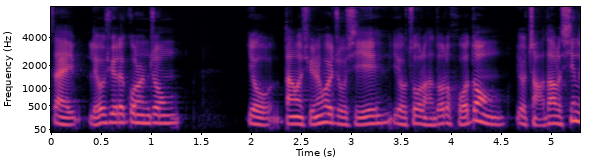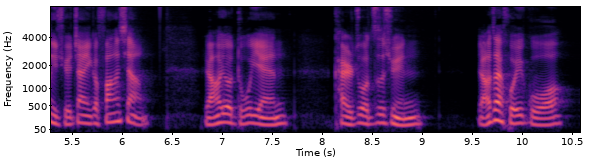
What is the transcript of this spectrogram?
在留学的过程中，又当了学生会主席，又做了很多的活动，又找到了心理学这样一个方向，然后又读研，开始做咨询，然后再回国，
